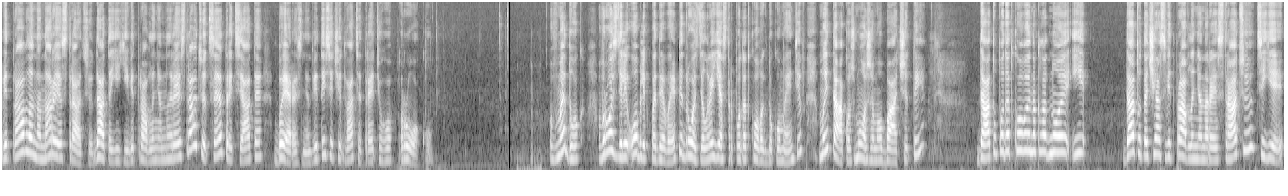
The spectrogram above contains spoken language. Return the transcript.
відправлена на реєстрацію. Дата її відправлення на реєстрацію це 30 березня 2023 року. В медок в розділі Облік ПДВ, підрозділ Реєстр податкових документів, ми також можемо бачити дату податкової накладної і дату та час відправлення на реєстрацію цієї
